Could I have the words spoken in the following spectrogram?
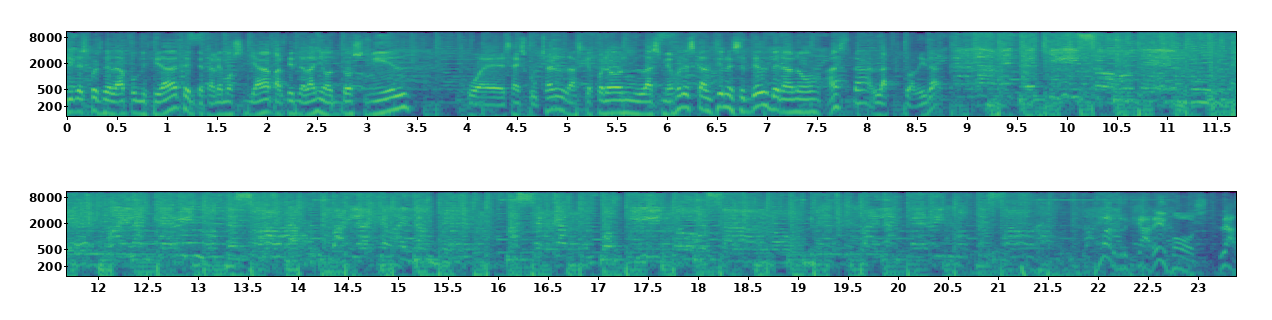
Y después de la publicidad empezaremos ya a partir del año 2000 pues a escuchar las que fueron las mejores canciones del verano hasta la actualidad. Marcaremos la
